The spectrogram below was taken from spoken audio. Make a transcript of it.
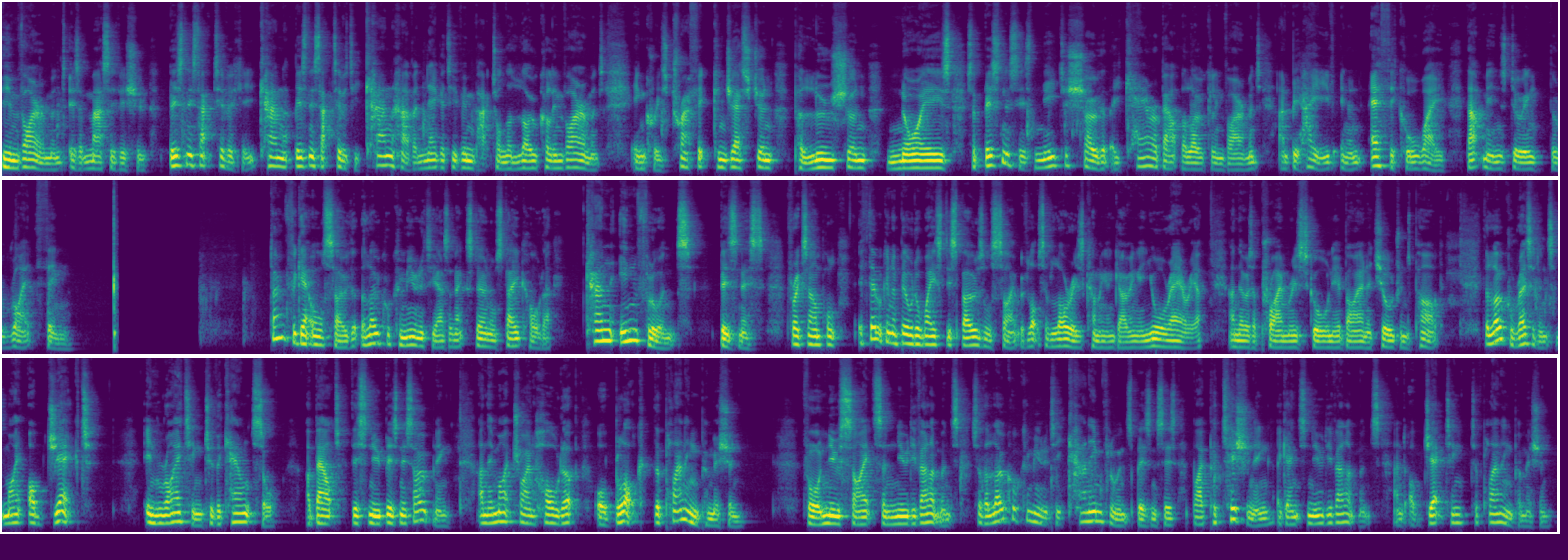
The environment is a massive issue. Business activity can business activity can have a negative impact on the local environment, increased traffic congestion, pollution, noise. So businesses need to show that they care about the local environment and behave in an ethical way. That means doing the right thing. Don't forget also that the local community as an external stakeholder can influence business. For example, if they were going to build a waste disposal site with lots of lorries coming and going in your area, and there was a primary school nearby and a children's park, the local residents might object in writing to the council about this new business opening, and they might try and hold up or block the planning permission for new sites and new developments. So the local community can influence businesses by petitioning against new developments and objecting to planning permission.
